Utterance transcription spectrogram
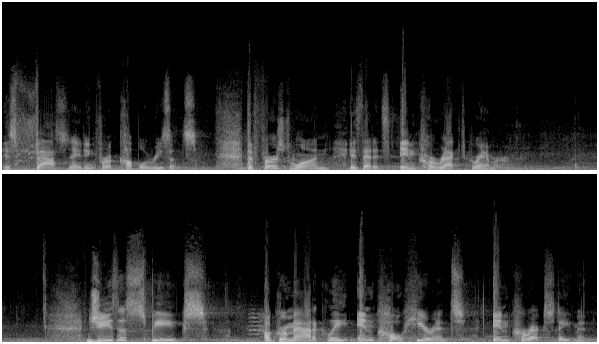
is fascinating for a couple reasons. The first one is that it's incorrect grammar. Jesus speaks a grammatically incoherent, incorrect statement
